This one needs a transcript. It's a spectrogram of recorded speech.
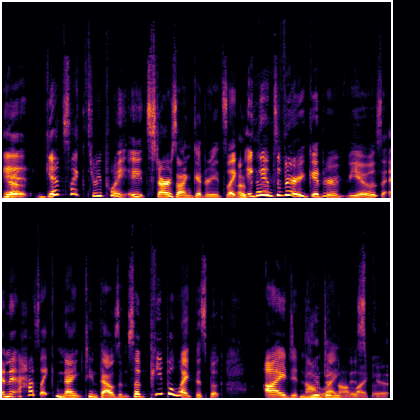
Yeah. It gets like 3.8 stars on Goodreads. Like Okay. it gets very good reviews and it has like 19,000. So people like this book. I did not you did like not like book. it.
